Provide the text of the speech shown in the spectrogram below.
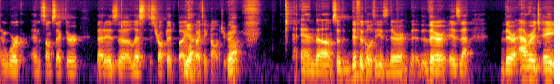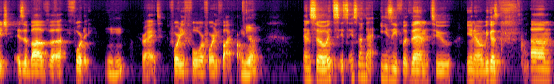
and work in some sector that is uh, less disrupted by, Yeah. by technology. Right? And um, so the difficulty is there, there is that their average age is above uh, 40, Mm-hmm. right? 44, 45 probably Yeah. and so it's it's it's not that easy for them to you know because um,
